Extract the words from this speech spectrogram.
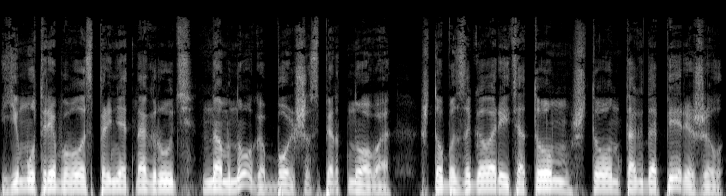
Ему требовалось принять на грудь намного больше спиртного, чтобы заговорить о том, что он тогда пережил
